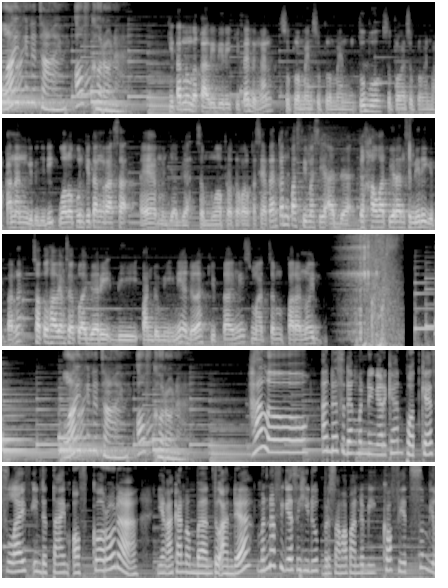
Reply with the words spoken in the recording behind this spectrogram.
Life in the time of Corona. kita membekali diri kita dengan suplemen-suplemen tubuh, suplemen-suplemen makanan gitu. Jadi walaupun kita ngerasa saya menjaga semua protokol kesehatan kan pasti masih ada kekhawatiran sendiri gitu. Karena satu hal yang saya pelajari di pandemi ini adalah kita ini semacam paranoid. Life in the time of Corona. Halo, Anda sedang mendengarkan podcast Live in the Time of Corona yang akan membantu Anda menavigasi hidup bersama pandemi COVID-19.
